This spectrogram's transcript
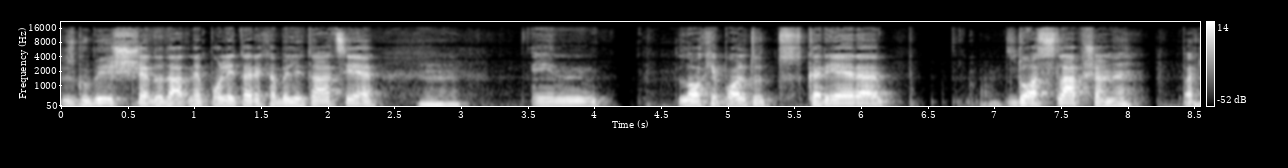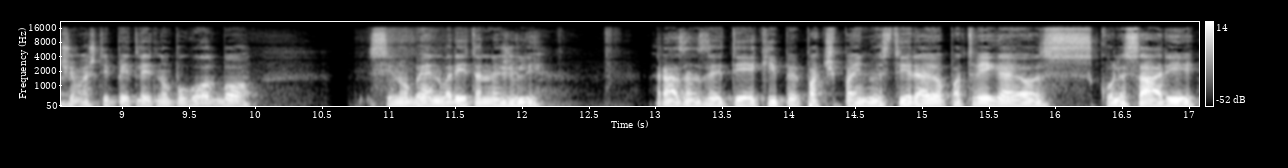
zgubiš, še dodatne pol leta rehabilitacije Mhm. in lahko je pol tudi karijera dosti slabša, ne? Pa če imaš ti petletno pogodbo, si noben verjeten ne želi. Razen zdaj te ekipe pač pa investirajo, pa tvegajo s kolesarji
